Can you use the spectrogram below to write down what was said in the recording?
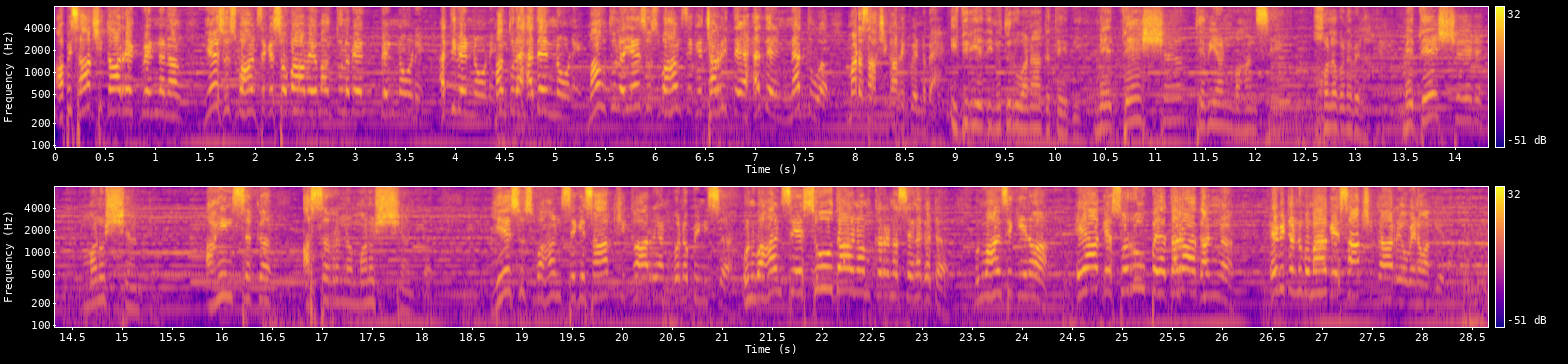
අපි සාක්ෂිකාරයෙක් වෙන්න නම් යේසුස් වහන්සේගේ ස්වභාවය මන් තුල වෙන්න ඕනේ. ඇති වෙන්න ඕනේ. මන් තුල හැදෙන්න ඕනේ. මන් තුල යේසුස් වහන්සේගේ චරිතය හැදෙන්නේ නැතුව මට සාක්ෂිකාරයෙක් වෙන්න බෑ. ඉදිරියේදී නුදුරු අනාගතයේදී මේ දේශය දෙවියන් වහන්සේ හොලවන වෙලාවේ මේ දේශයේ මනුෂ්‍යයන්ට අහිංසක අසරණ මනුෂ්‍යයන්ට යේසුස් වහන්සේගේ සාක්ෂිකාරයන් වන පිණිස උන්වහන්සේ සූදානම් කරන සෙනගට උන්වහන්සේ කියනවා එයාගේ ස්වරූපය දරා ගන්න එවිට නුඹ මාගේ සාක්ෂිකාරයෝ වෙනවා කියලා.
